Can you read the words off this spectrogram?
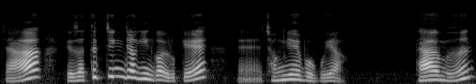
자, 그래서 특징적인 거 이렇게 정리해 보고요. 다음은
